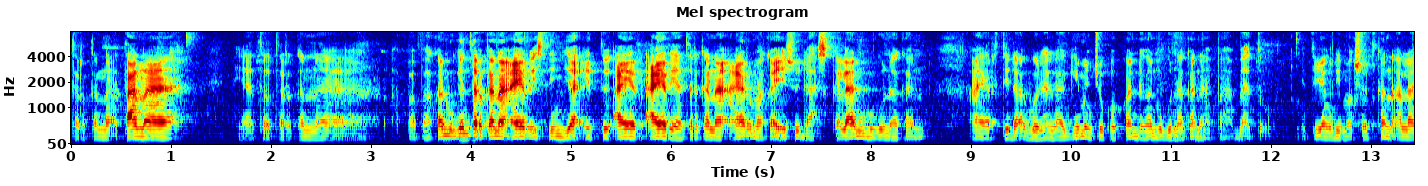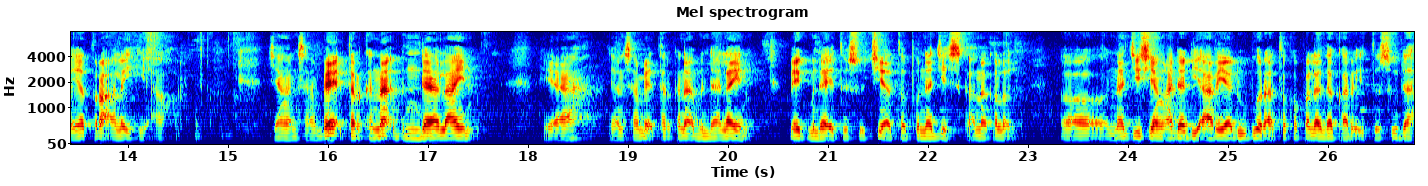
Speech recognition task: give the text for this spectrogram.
terkena tanah ya atau terkena bahkan mungkin terkena air istinja itu air air ya terkena air maka ya sudah sekalian menggunakan air. Tidak boleh lagi mencukupkan dengan menggunakan apa? Batu. Itu yang dimaksudkan alayatra alaihi akhir jangan sampai terkena benda lain. Ya jangan sampai terkena benda lain. Baik benda itu suci ataupun najis. Karena kalau e, najis yang ada di area dubur atau kepala dakar itu sudah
